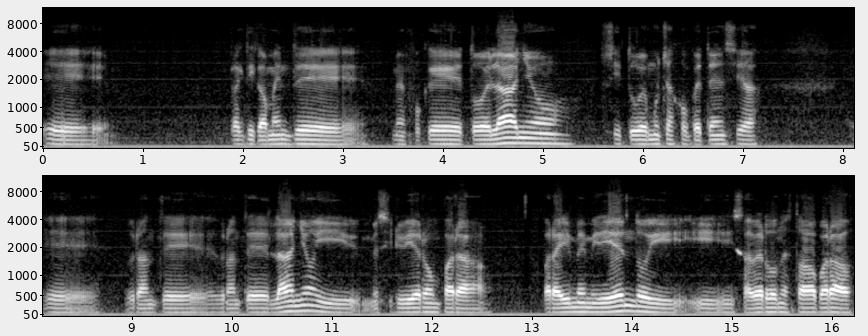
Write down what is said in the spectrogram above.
Eh, prácticamente me enfoqué todo el año, sí tuve muchas competencias eh, durante, durante el año y me sirvieron para, para irme midiendo y, saber dónde estaba parado.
